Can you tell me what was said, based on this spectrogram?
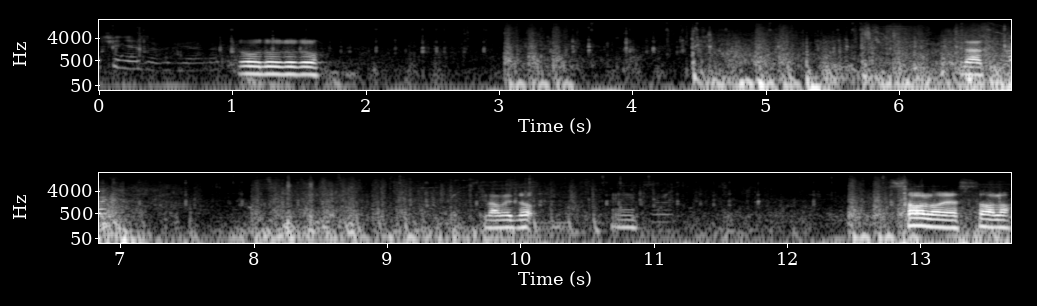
To się nieźle wybiłem. No. Du, du, du, du. Dead. Dawaj do... Mm. Solo jest, solo.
